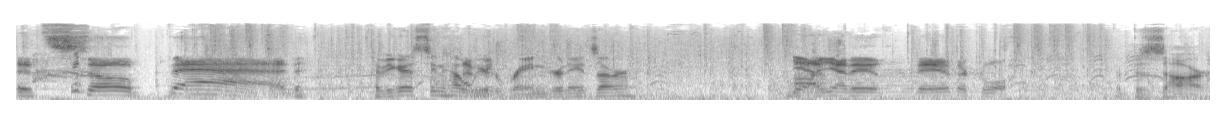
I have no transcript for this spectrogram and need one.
It's so bad. Have you guys seen how I weird mean- rain grenades are? Yeah, yeah, they they they're cool. They're bizarre.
